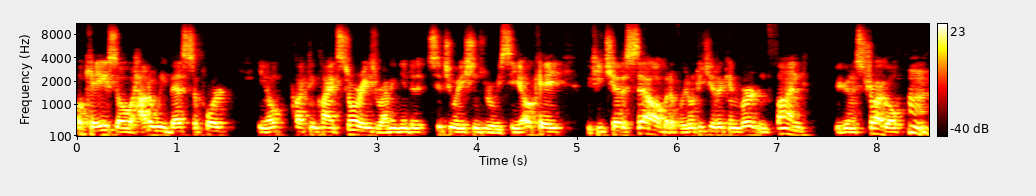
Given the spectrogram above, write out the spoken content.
okay, so how do we best support you know, collecting client stories, running into situations where we see, okay, we teach you how to sell, but if we don't teach you how to convert and fund, you're going to struggle. Hmm,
